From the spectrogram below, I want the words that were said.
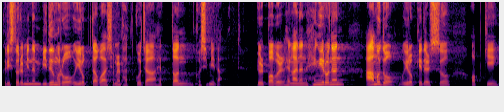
그리스도를 믿는 믿음으로 의롭다고 하심을 받고자 했던 것입니다. 율법을 행하는 행위로는 아무도 의롭게 될 수 없기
